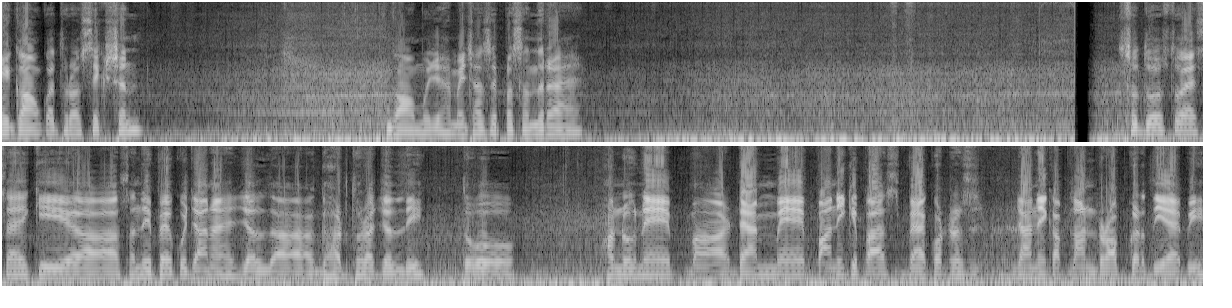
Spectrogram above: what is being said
ये गाँव का थोड़ा सेक्शन गाँव मुझे हमेशा से पसंद रहा है। सो so, दोस्तों ऐसा है कि संदीप को जाना है जल्द घर थोड़ा जल्दी। तो हम लोग ने डैम में पानी के पास बैक वाटर जाने का प्लान ड्रॉप कर दिया है अभी।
